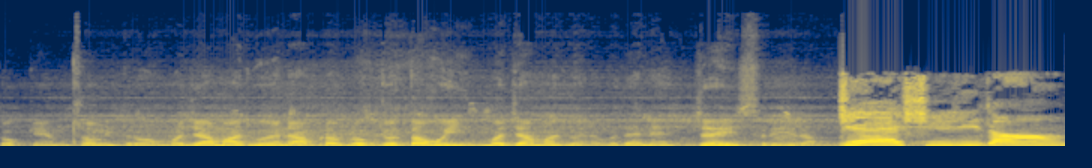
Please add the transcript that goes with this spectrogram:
તો કેમ છો મિત્રો? મજામાં જ હોય ને આપણા બ્લોગ જોતા હોય મજામાં જ હોય ને બધાને જય શ્રી રામ જય શ્રી રામ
